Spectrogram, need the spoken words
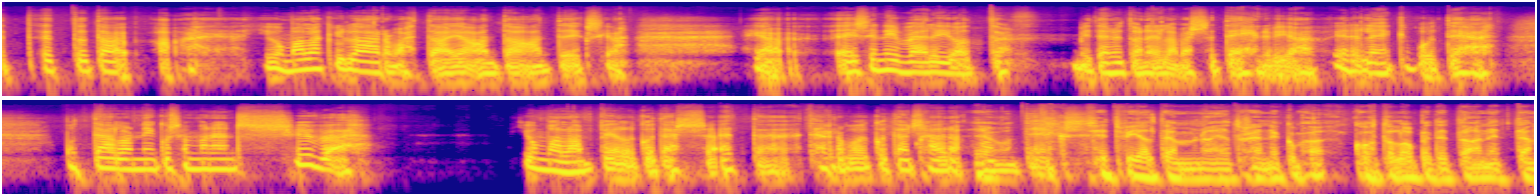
että, että tota, Jumala kyllä armahtaa ja antaa anteeksi ja, ja ei se niin väli ole, mitä nyt on elämässä tehnyt ja edelleenkin voi tehdä. Mutta täällä on niinku semmoinen syvä Jumalan pelko tässä, että, että Herra, voiko tämän saada anteeksi? Sitten vielä tämmöinen ajatus ennen kuin me kohta lopetetaan, että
